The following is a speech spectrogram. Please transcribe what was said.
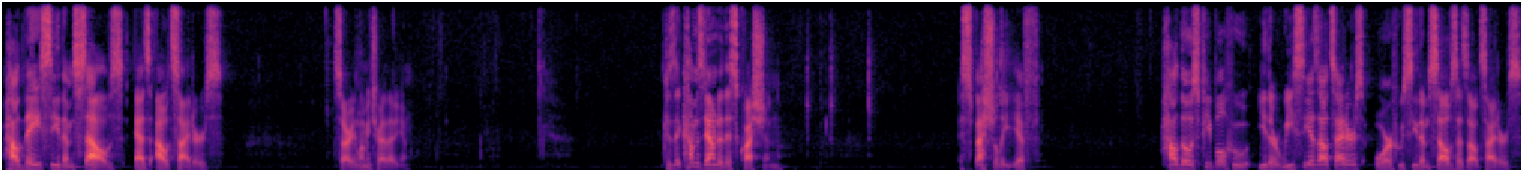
how they see themselves as outsiders. Sorry, let me try that again. Because it comes down to this question, especially if how those people who either we see as outsiders or who see themselves as outsiders,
